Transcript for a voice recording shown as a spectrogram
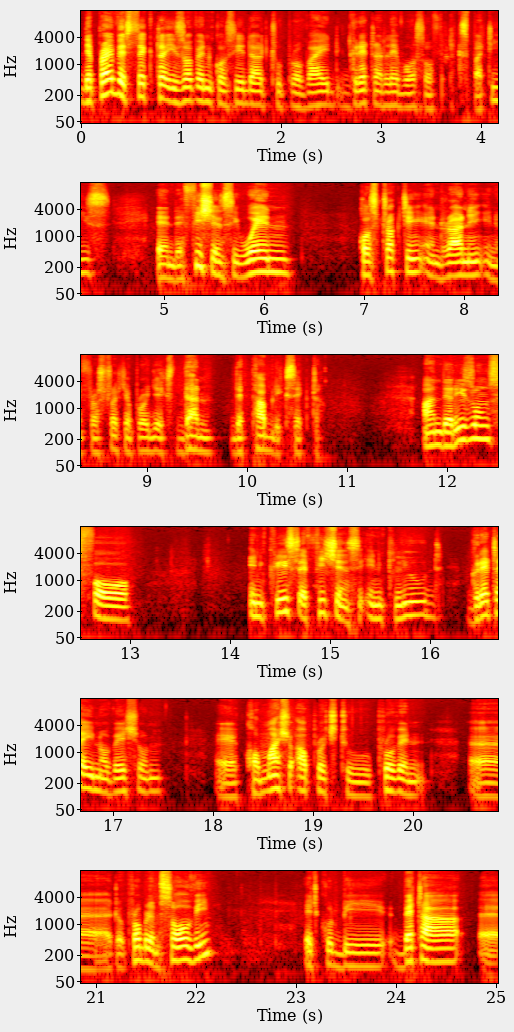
The private sector is often considered to provide greater levels of expertise and efficiency when constructing and running infrastructure projects than the public sector. And the reasons for increased efficiency include greater innovation, a commercial approach to proven uh, to problem solving. It could be better uh,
